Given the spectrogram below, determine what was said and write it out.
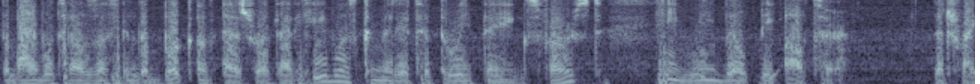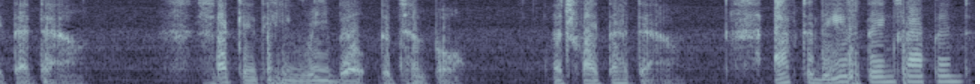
The Bible tells us in the book of Ezra that he was committed to three things. First, he rebuilt the altar. Let's write that down. Second, he rebuilt the temple. Let's write that down. After these things happened,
